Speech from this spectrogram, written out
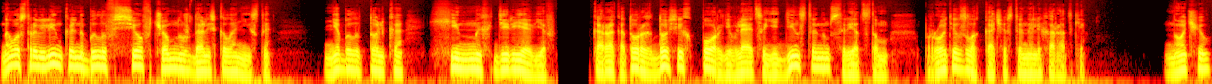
На острове Линкольна было все, в чем нуждались колонисты. Не было только хинных деревьев, кора которых до сих пор является единственным средством против злокачественной лихорадки. Ночью,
